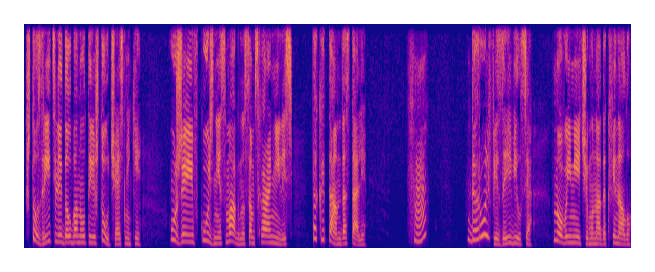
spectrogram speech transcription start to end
Что зрители долбанутые, что участники. Уже и в кузне с Магнусом схоронились, так и там достали. Хм? Да Рольфи заявился. Новый меч ему надо к финалу.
